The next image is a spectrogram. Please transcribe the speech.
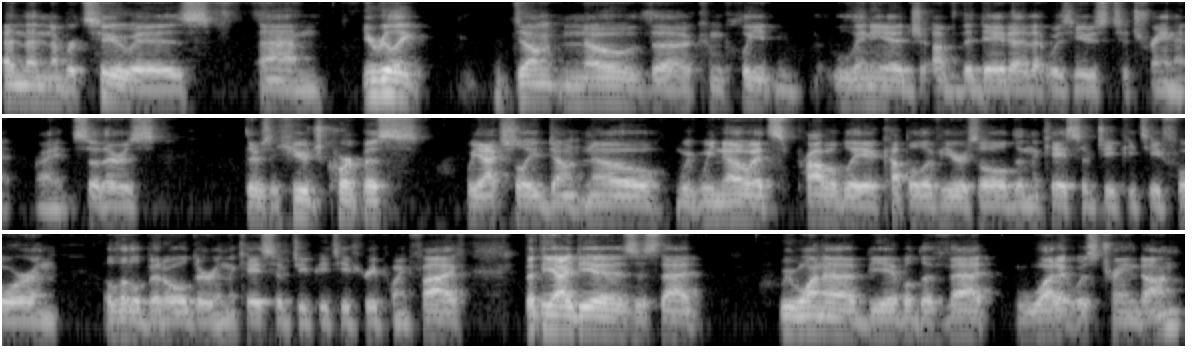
And then number two is um, you really don't know the complete lineage of the data that was used to train it right? So there's there's a huge corpus we actually don't know. We, we know it's probably a couple of years old in the case of GPT-4 and a little bit older in the case of GPT 3.5. But the idea is, is that we want to be able to vet what it was trained on,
